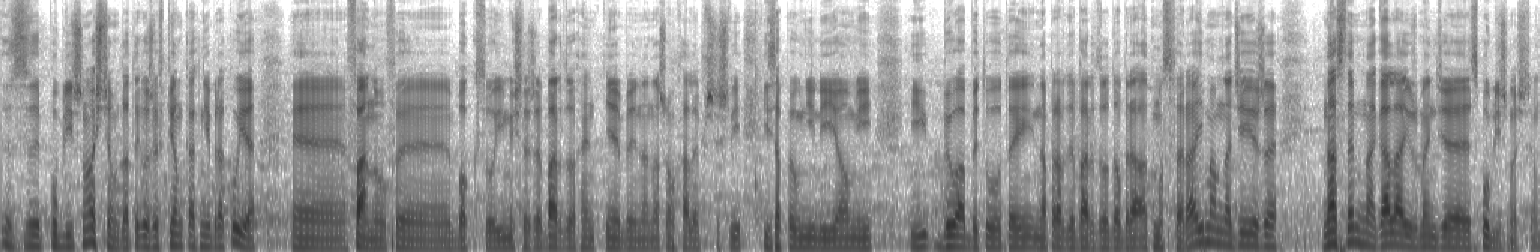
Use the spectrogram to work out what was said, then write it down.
z publicznością, dlatego że w Pionkach nie brakuje e, fanów boksu i myślę, że bardzo chętnie by na naszą halę przyszli i zapełnili ją i, i byłaby tutaj naprawdę bardzo dobra atmosfera i mam nadzieję, że następna gala już będzie z publicznością.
